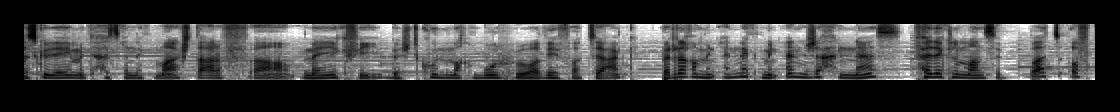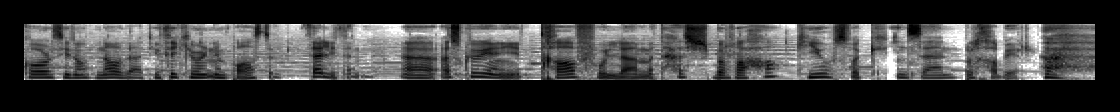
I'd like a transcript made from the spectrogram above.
اسكو دائما تحس أنك ماكش تعرف ما يكفي باش تكون مقبول في الوظيفة تاعك. بالرغم من أنك من أنجح الناس في هذاك المنصب. But of course you don't know that. You think you're an imposter. ثالثا اسكو يعني تخاف ولا ما تحسش بالراحة؟ كي يوصفك إنسان بالخبير.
